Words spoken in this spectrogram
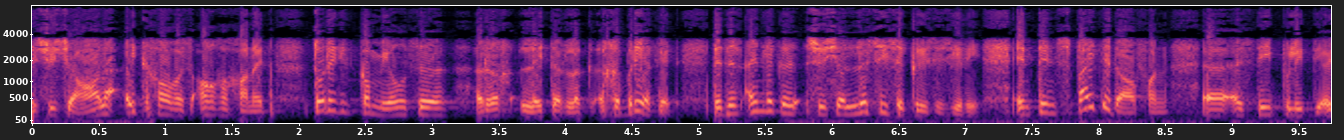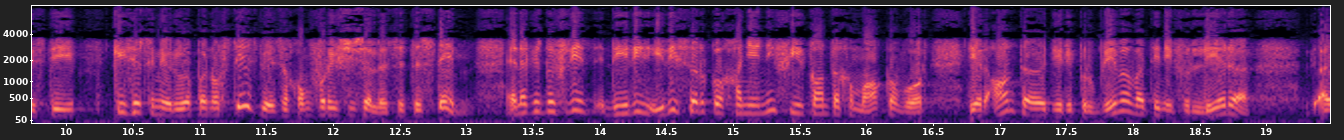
sosiale uitgawes aangegaan het totdat die kameel se rug letterlik gebreek het. Dit is eintlik 'n sosialistiese krisis hierdie. En ten spyte daarvan uh, is die is die kiesers in Europa nog steeds besig om vir die sosialiste te stem. En ek is bevrees hierdie hierdie sirkel gaan jy nie vierkante gemaak kan word deur aan te hou deur die probleme wat in die verlede uh,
